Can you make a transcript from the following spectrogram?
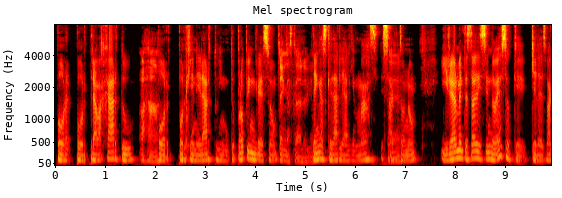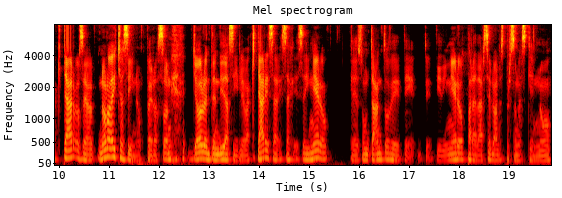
por, por trabajar tú, Ajá. por, por generar tu, tu propio ingreso, Tengas que darle bien. tengas que darle a alguien más, exacto, ¿no? Y realmente está diciendo eso, que, que les va a quitar, o sea, no lo ha dicho así, ¿no? Pero son, yo lo he entendido así, le va a quitar esa, esa- ese dinero, que es un tanto de, de- de- de dinero para dárselo a las personas que no...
